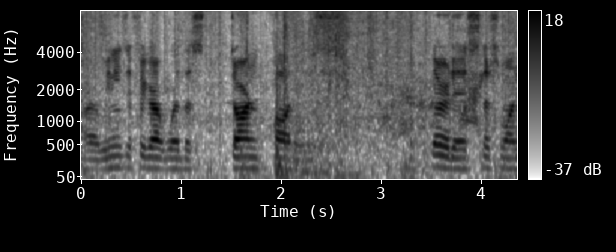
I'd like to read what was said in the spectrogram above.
Alright, we need to figure out where this darn pot is. There it is. There's one.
